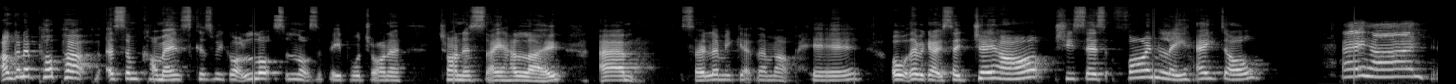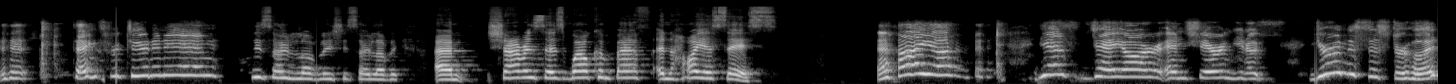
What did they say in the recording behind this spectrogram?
I'm going to pop up some comments because we've got lots and lots of people trying to trying to say hello. Um, so let me get them up here. Oh, there we go. So JR, she says, finally, hey doll. hey, hon. Thanks for tuning in. She's so lovely. She's so lovely. Um, Sharon says, welcome, Beth, and hi, sis. Hiya. Yes, JR and Sharon, you know, you're in the sisterhood.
